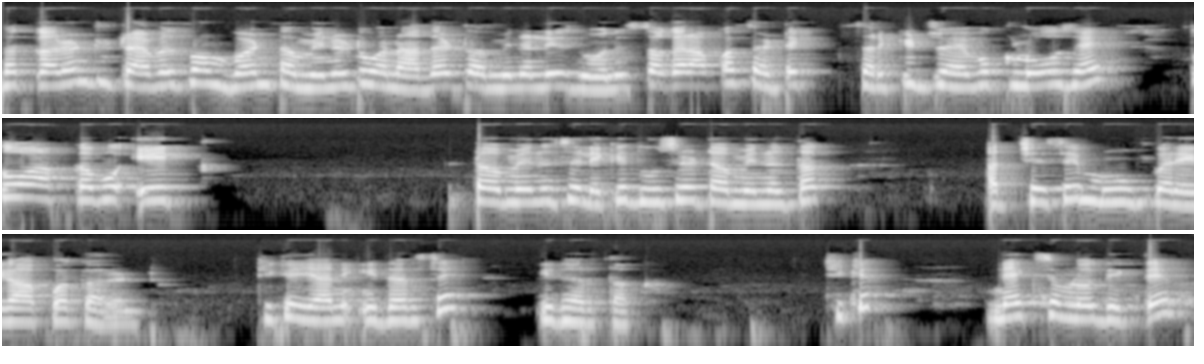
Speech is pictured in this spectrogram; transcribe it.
the current travel from one terminal to another terminal is known तो अगर आपका सर्किट जो है वो क्लोज है तो आपका वो एक टर्मिनल से लेके दूसरे टर्मिनल तक अच्छे से मूव करेगा आपका करंट ठीक है? यानी इधर से इधर तक। ठीक है? नेक्स्ट हम लोग देखते हैं।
